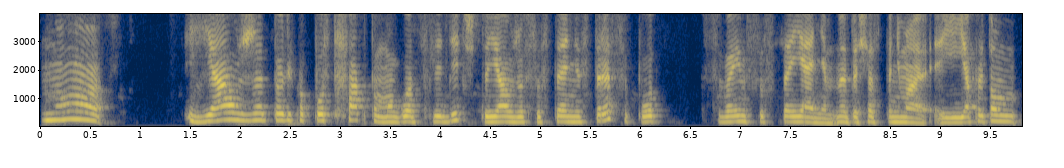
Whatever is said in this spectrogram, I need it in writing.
Ну, я уже только постфактум могу отследить, что я уже в состоянии стресса под своим состоянием. Ну, это сейчас понимаю. И я при том,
